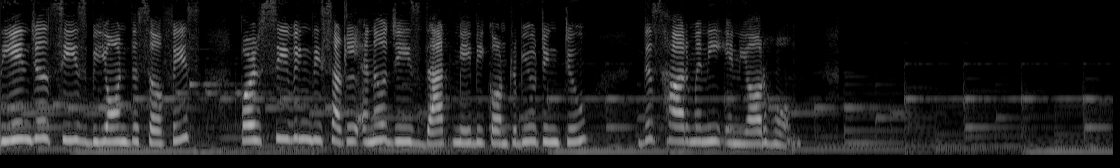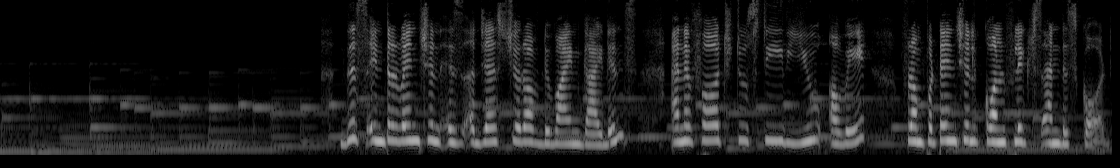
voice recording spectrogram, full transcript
The angel sees beyond the surface, perceiving the subtle energies that may be contributing to disharmony in your home. This intervention is a gesture of divine guidance, an effort to steer you away from potential conflicts and discord.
